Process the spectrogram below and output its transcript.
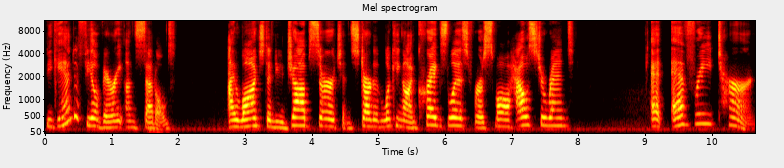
began to feel very unsettled I launched a new job search and started looking on Craigslist for a small house to rent. At every turn,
